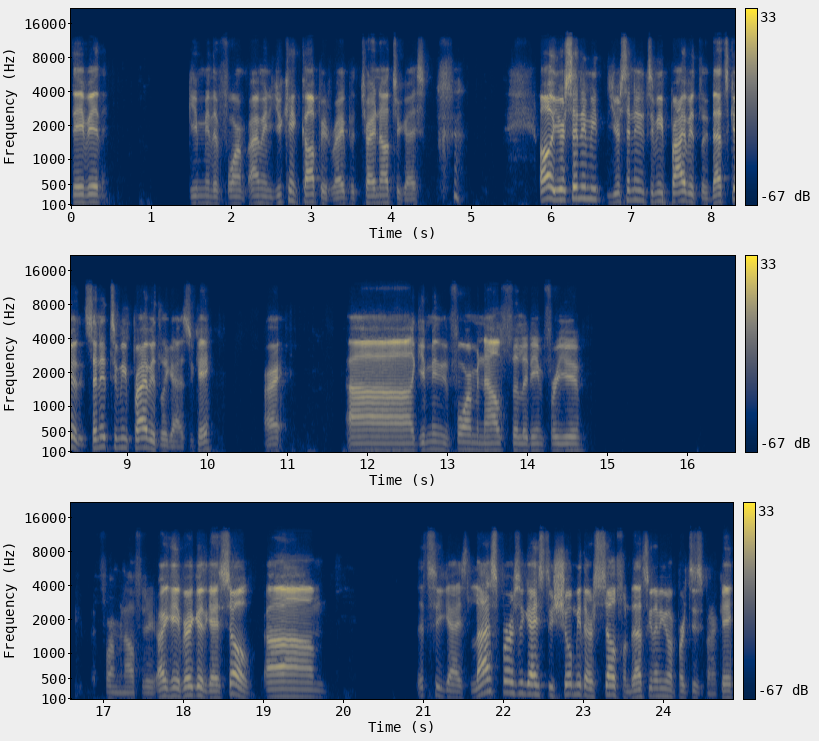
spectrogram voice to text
David, give me the form. I mean, you can copy it, right? But try not to, guys. oh, you're sending me, you're sending it to me privately. That's good. Send it to me privately, guys, okay? All right. Uh, give me the form and I'll fill it in for you form an outfit. Okay, very good, guys. So, um, let's see, guys. Last person, guys, to show me their cell phone. That's gonna be my participant. Okay.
